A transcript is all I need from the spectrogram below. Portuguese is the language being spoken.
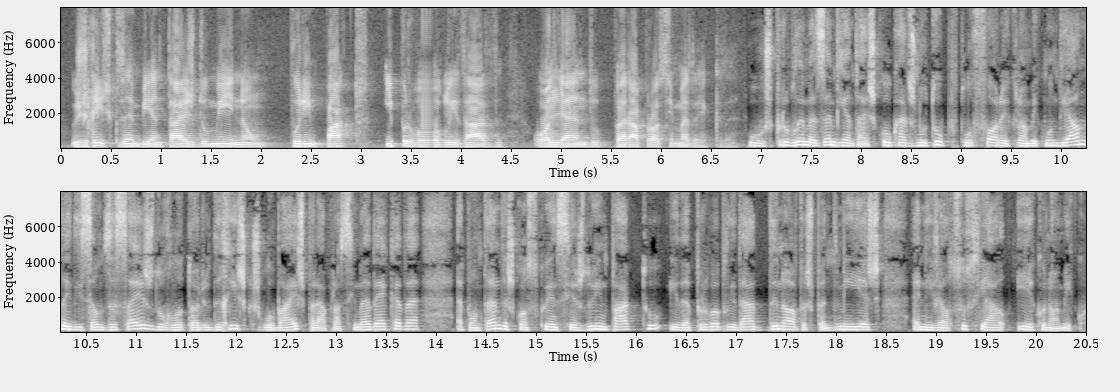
Os riscos ambientais dominam por impacto e probabilidade olhando para a próxima década. Os problemas ambientais colocados no topo pelo Fórum Económico Mundial na edição 16 do relatório de riscos globais para a próxima década, apontando as consequências do impacto e da probabilidade de novas pandemias a nível social e económico.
